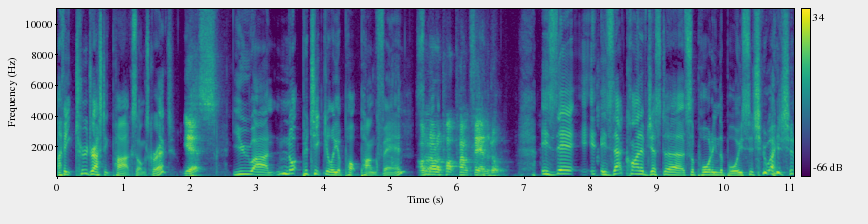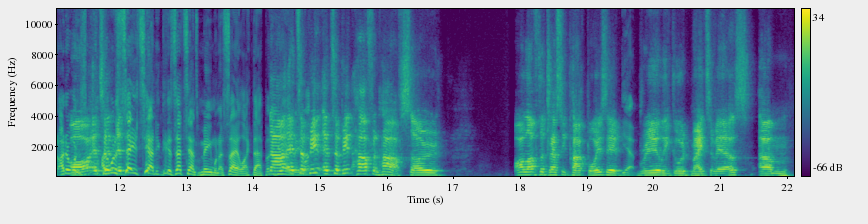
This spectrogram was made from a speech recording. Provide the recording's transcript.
I think, two Drastic Park songs, correct? Yes. You are not particularly a pop punk fan. I'm not a pop punk fan at all. Is there is that kind of just a supporting the boys situation? I don't want Oh, to. it's I don't a- want to it's- say it sounding because that sounds mean when I say it like that. But No, you know what I it's mean? a bit it's a bit half and half. So I love the Drastic Park boys. They're Yeah. really good mates of ours. Um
